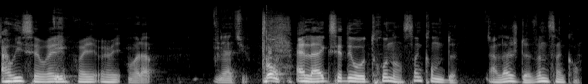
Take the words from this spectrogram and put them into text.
Ah oui, c'est vrai. Et- Oui, oui, oui. Voilà, là-dessus. Bon, Elle a accédé au trône en 52, à l'âge de 25 ans.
